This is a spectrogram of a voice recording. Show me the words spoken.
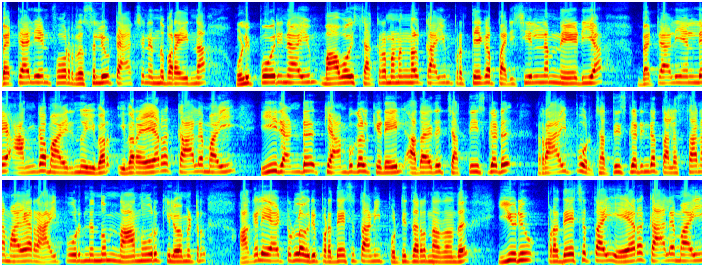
battalion for resolute action എന്ന് പറയുന്ന ഒളിപ്പോരിനായും മാവോയിസ്റ്റ് ആക്രമണങ്ങൾക്കായും പ്രത്യേക പരിശീലനം നേടിയ ബറ്റാലിയനിലെ അംഗമായിരുന്നു ഇവർ. ഇവർ ഏറെ കാലമായി ഈ രണ്ട് ക്യാമ്പുകൾക്കിടയിൽ അതായത് ഛത്തീസ്ഗഡ് റായ്പൂർ ഛത്തീസ്ഗഡിന്റെ തലസ്ഥാനമായ റായ്പൂരിൽ നിന്നും നാനൂറ് കിലോമീറ്റർ അകലെയായിട്ടുള്ള ഒരു പ്രദേശത്താണ് ഈ പൊട്ടിത്തെറുന്നത് ഈ ഒരു പ്രദേശത്തായി ഏറെ കാലമായി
